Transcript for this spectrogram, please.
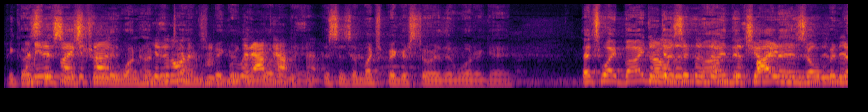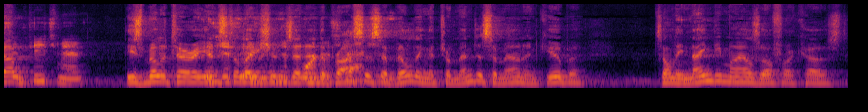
Because I mean, this like- is it's not- truly 100 times bigger than have have the Watergate. This is a much bigger story than Watergate. That's why Biden So doesn't the- mind that China Biden- has opened up impeachment. these military It's just- installations just and in the process of building a tremendous amount in Cuba. It's only 90 miles off our coast.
